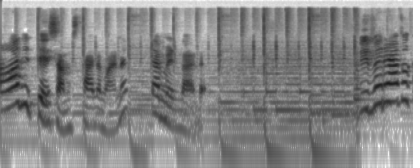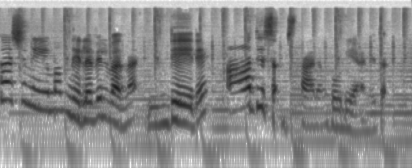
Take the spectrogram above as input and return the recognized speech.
ആദ്യത്തെ സംസ്ഥാനമാണ് തമിഴ്നാട്. വിവരാവകാശ നിയമം നിലവിൽ വന്ന ഇന്ത്യയിലെ ആദ്യ സംസ്ഥാനം കൂടിയാണിത്.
